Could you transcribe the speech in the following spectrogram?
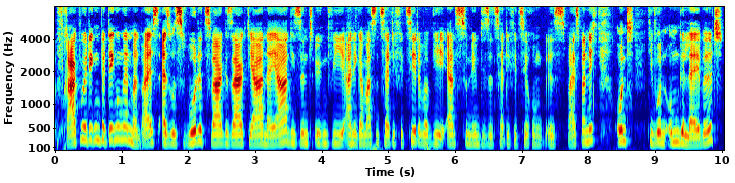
fragwürdigen Bedingungen. Man weiß, also es wurde zwar gesagt, ja, naja, die sind irgendwie einigermaßen zertifiziert, aber wie ernst zu nehmen diese Zertifizierung ist, weiß man nicht. Und die wurden umgelabelt.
